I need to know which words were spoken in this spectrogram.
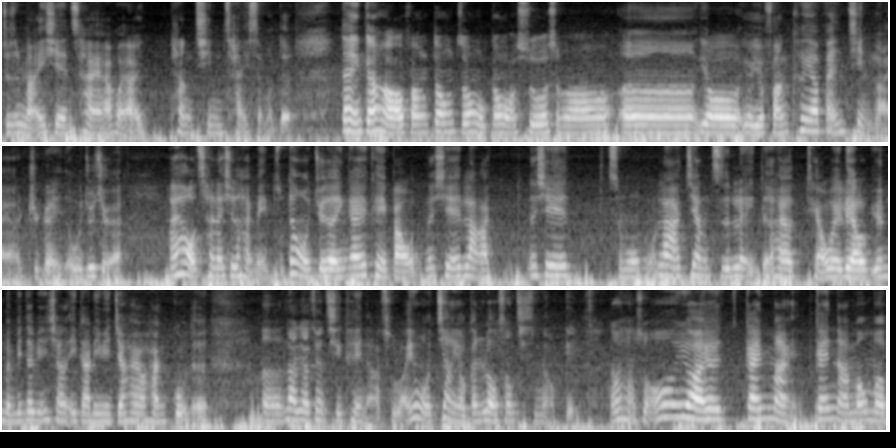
就是买一些菜啊，回来烫青菜什么的。但刚好房东中午跟我说什么，呃，有有有房客要搬进来啊之类的，我就觉得还好，我菜那些都还没煮，但我觉得应该可以把我那些辣那些。什么辣酱之类的，还有调味料，原本冰在冰箱的意大利面酱，还有韩国的呃辣椒酱，其实可以拿出来，因为我酱油跟肉松其实没有变。然后想说，哦，又要该买该拿某某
